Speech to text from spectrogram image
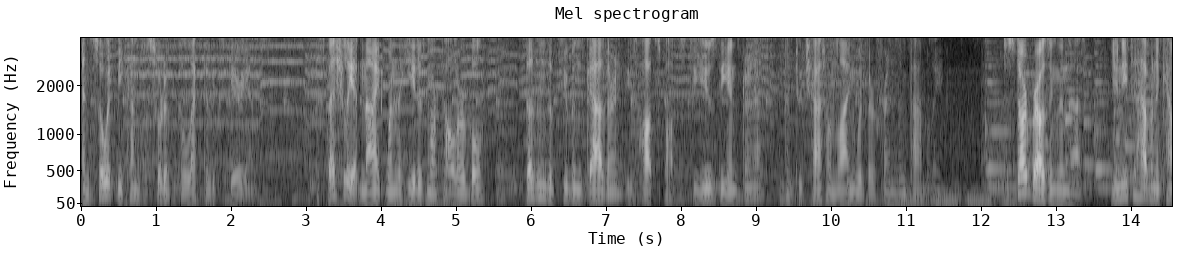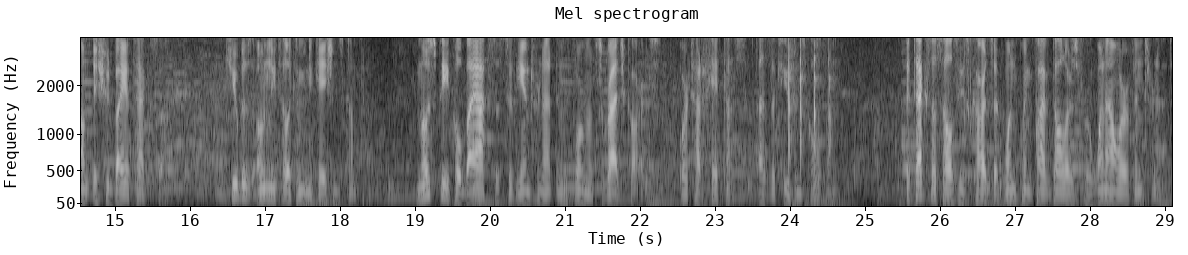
And so it becomes a sort of collective experience. Especially at night when the heat is more tolerable, dozens of Cubans gather in these hotspots to use the internet and to chat online with their friends and family. To start browsing the net, you need to have an account issued by ETECSA, Cuba's only telecommunications company. Most people buy access to the internet in the form of scratch cards, or tarjetas as the Cubans call them. ETECSA sells these cards at $1.5 for one hour of internet.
